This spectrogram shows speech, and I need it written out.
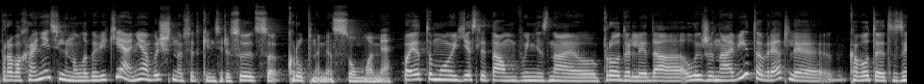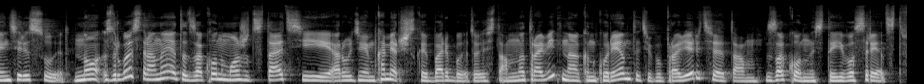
правоохранители, налоговики, они обычно все-таки интересуются крупными суммами. Поэтому, если там, вы, не знаю, продали, да, лыжи на Авито, вряд ли кого-то это заинтересует. Но, с другой стороны, этот закон может стать и орудием коммерческой борьбы. То есть, там, натравить на конкурента, типа, проверьте, там, законность его средств.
